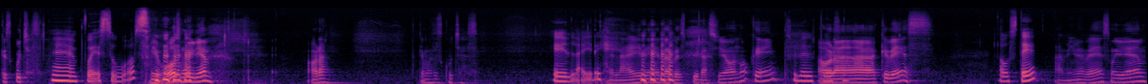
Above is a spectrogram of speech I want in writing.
¿qué escuchas? Eh, pues su voz. Mi voz, muy bien. Ahora, ¿qué más escuchas? El aire. El aire, la respiración, ok. Ahora, ¿qué ves? A usted. A mí me ves, muy bien.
